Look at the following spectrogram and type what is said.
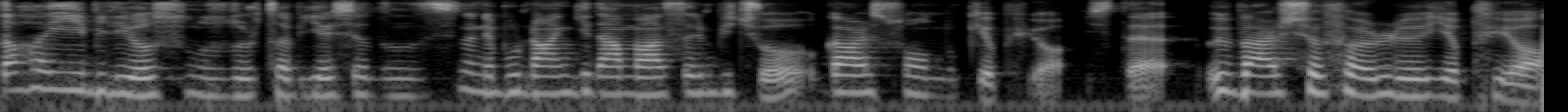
daha iyi biliyorsunuzdur tabii yaşadığınız için. Hani buradan giden mühendislerin birçoğu garsonluk yapıyor. İşte Uber şoförlüğü yapıyor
